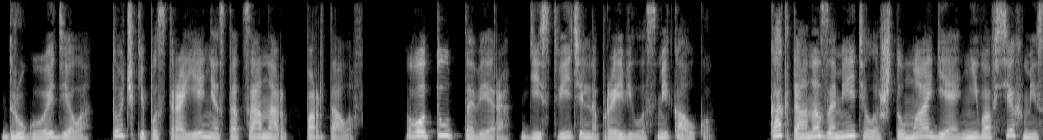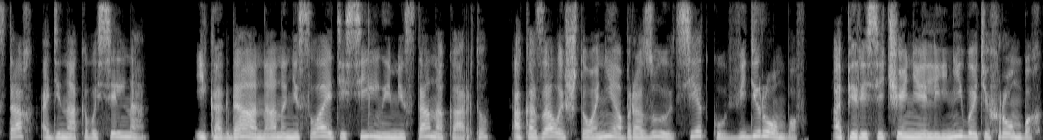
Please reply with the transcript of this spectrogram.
Другое дело – точки построения стационарных порталов. Вот тут-то Вера действительно проявила смекалку. Как-то она заметила, что магия не во всех местах одинаково сильна. И когда она нанесла эти сильные места на карту, оказалось, что они образуют сетку в виде ромбов, а пересечение линий в этих ромбах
